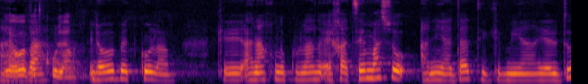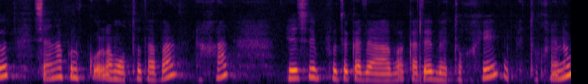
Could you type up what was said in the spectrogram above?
לאהוב את כולם. לאהוב את כולם. כי אנחנו כולנו אחד, זה משהו, אני ידעתי מהילדות, שאנחנו כולם אותו דבר, אחד. יש לי פה זה כזה אהבה כזה בתוכי, בתוכנו.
